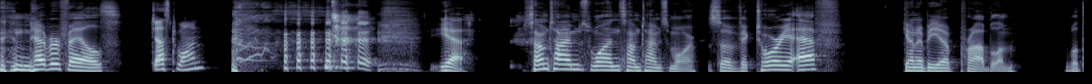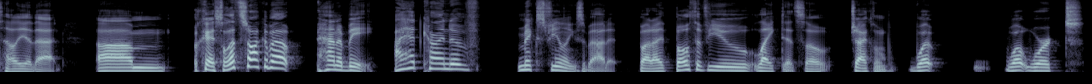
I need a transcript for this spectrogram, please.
it never fails. Just one? yeah. Sometimes one, sometimes more. So Victoria F gonna be a problem. We'll tell you that. Um okay, so let's talk about Hannah B. I had kind of mixed feelings about it, but I both of you liked it. So Jacqueline, what what worked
